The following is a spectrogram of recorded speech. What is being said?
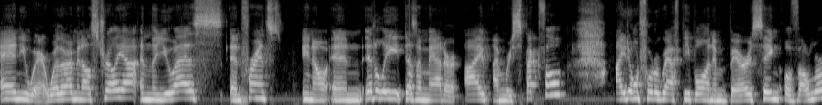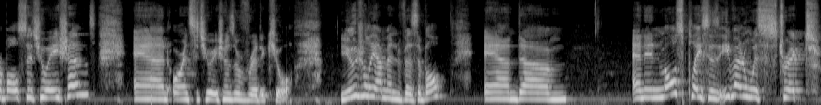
anywhere, whether I'm in Australia, in the U.S., in France, you know, in Italy, it doesn't matter. I, I'm respectful. I don't photograph people in embarrassing or vulnerable situations and or in situations of ridicule. Usually I'm invisible. And um, and in most places, even with strict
